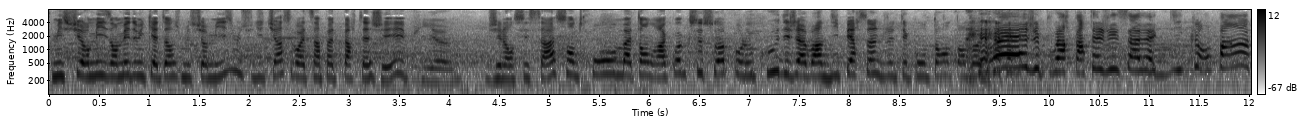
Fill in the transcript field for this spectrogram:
je m'y suis remise. En mai 2014, je me suis remise. Je me suis dit, tiens, ça pourrait être sympa de partager. Et puis j'ai lancé ça sans trop m'attendre à quoi que ce soit pour le coup. Déjà avoir 10 personnes, j'étais contente en mode, ouais, je vais pouvoir partager ça avec 10 clampins.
